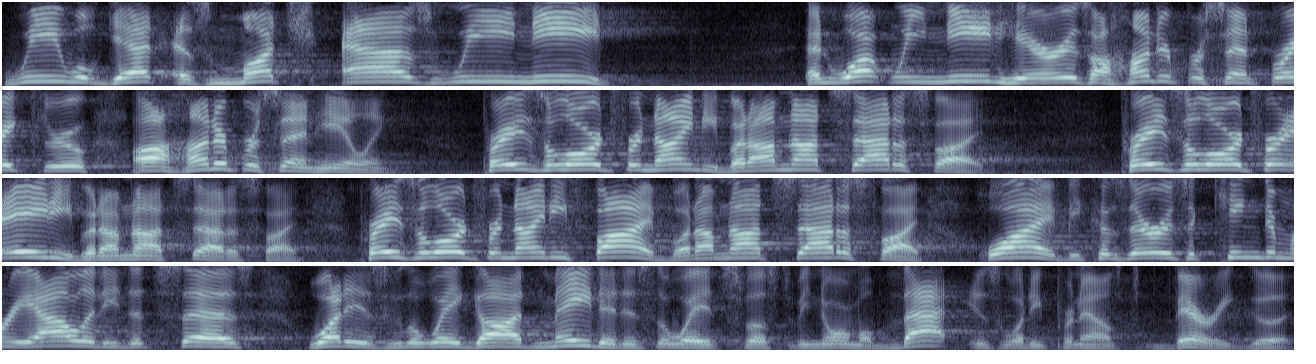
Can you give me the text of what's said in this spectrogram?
we will get as much as we need. And what we need here is 100% breakthrough, 100% healing. Praise the Lord for 90, but I'm not satisfied. Praise the Lord for 80, but I'm not satisfied. Praise the Lord for 95, but I'm not satisfied. Why? Because there is a kingdom reality that says what is the way God made it is the way it's supposed to be normal. That is what he pronounced very good.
